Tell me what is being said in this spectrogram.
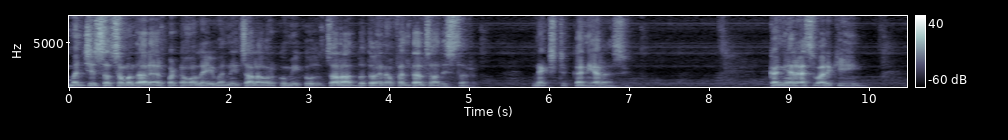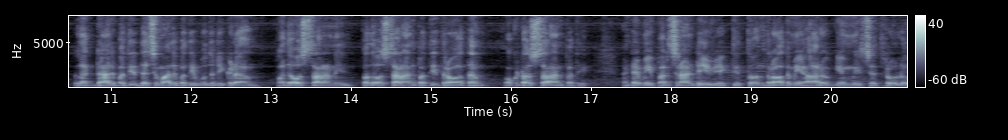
మంచి సత్సంబంధాలు ఏర్పడటం వల్ల ఇవన్నీ చాలా వరకు మీకు చాలా అద్భుతమైన ఫలితాలు సాధిస్తారు. నెక్స్ట్ కన్యారాశి. కన్యారాశి వారికి లగ్నాధిపతి దశమాధిపతి బుధుడు ఇక్కడ పదవ స్థానాన్ని పదవ స్థానాధిపతి తర్వాత ఒకటో స్థానాధిపతి. అంటే మీ పర్సనాలిటీ వ్యక్తిత్వం తర్వాత మీ ఆరోగ్యం మీ శత్రువులు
